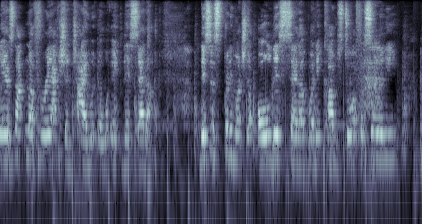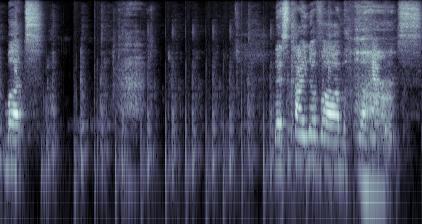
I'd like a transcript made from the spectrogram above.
There's not enough reaction time with, the, with this setup. This is pretty much the oldest setup when it comes to a facility but that's kind of um, what happens.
